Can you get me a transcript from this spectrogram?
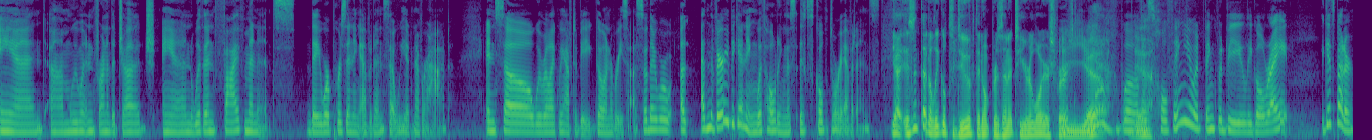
And um, we went in front of the judge, and within five minutes, they were presenting evidence that we had never had. And so we were like, we have to be going to recess. So they were uh, at the very beginning withholding this exculpatory evidence. Yeah, isn't that illegal to do if they don't present it to your lawyers first? Yeah. Well, Yeah. this whole thing you would think would be illegal, right? It gets better.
